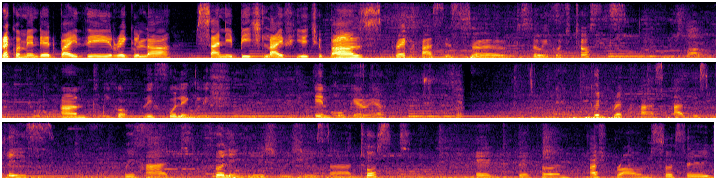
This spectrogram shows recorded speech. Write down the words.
recommended by the regular Sunny Beach Life YouTubers. Breakfast is served, so we got toasts and we got the full English in Bulgaria. Good breakfast at this place. We had full English, which is uh, toast, egg, bacon, hash brown, sausage,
